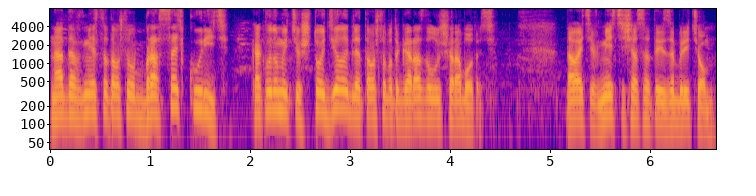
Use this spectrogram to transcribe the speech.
Надо вместо того, чтобы бросать курить, как вы думаете, что делать для того, чтобы это гораздо лучше работать? Давайте вместе сейчас это изобретем.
